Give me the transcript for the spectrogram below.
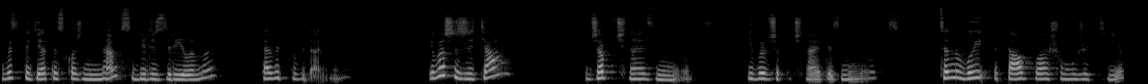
ви стаєте з кожним днем все більш зрілими та відповідальними. І ваше життя вже починає змінюватися. І ви вже починаєте змінюватися. Це новий етап в вашому житті,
